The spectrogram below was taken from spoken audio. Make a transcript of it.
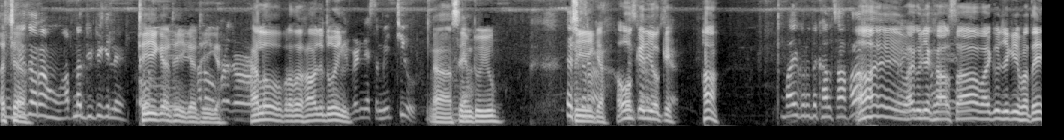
अच्छा मैं जा रहा हूँ अपना ड्यूटी के लिए ठीक है ठीक है ठीक है hello brother how you doing Very nice to meet you. Same to you ਠੀਕ ਹੈ ਓਕੇ ਜੀ ਓਕੇ ਹਾਂ ਵਾਹਿਗੁਰੂ ਦੇ ਖਾਲਸਾ ਫਾ ਆਏ ਵਾਹਿਗੁਰੂ ਜੀ ਕਾ ਖਾਲਸਾ ਵਾਹਿਗੁਰੂ ਜੀ ਕੀ ਫਤਿਹ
